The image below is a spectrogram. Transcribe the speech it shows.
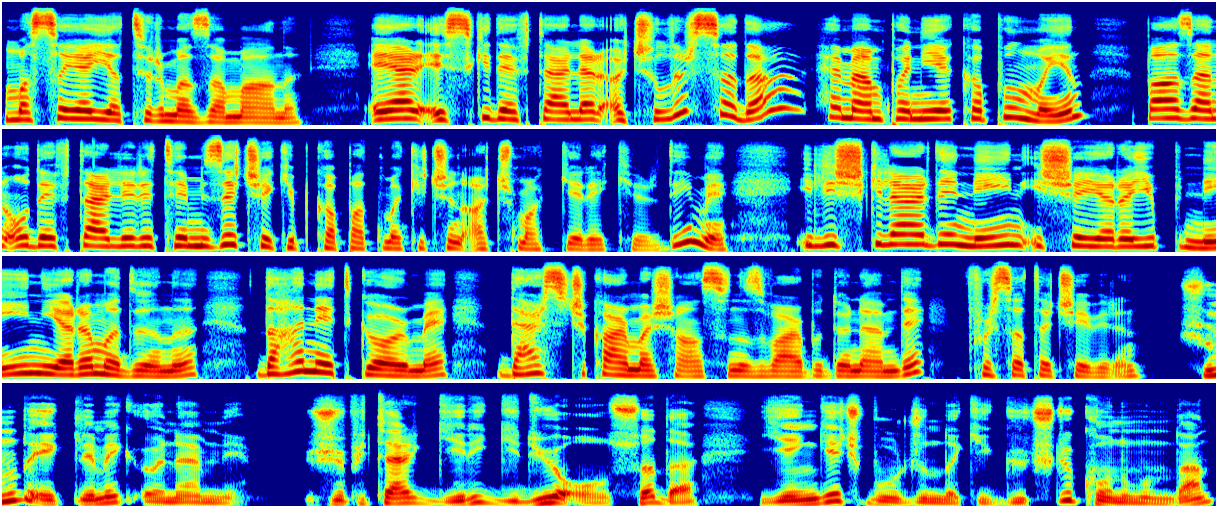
masaya yatırma zamanı. Eğer eski defterler açılırsa da hemen paniğe kapılmayın. Bazen o defterleri temize çekip kapatmak için açmak gerekir, değil mi? İlişkilerde neyin işe yarayıp neyin yaramadığını daha net görme, ders çıkarma şansınız var bu dönemde. Fırsata çevirin. Şunu da eklemek önemli. Jüpiter geri gidiyor olsa da Yengeç burcundaki güçlü konumundan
